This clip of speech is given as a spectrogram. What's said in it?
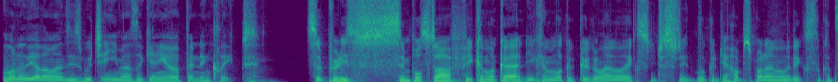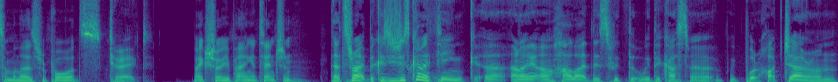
one of the other ones is which emails are getting opened and clicked. So pretty simple stuff you can look at. You can look at Google Analytics. You just look at your HubSpot Analytics. Look at some of those reports. Correct. Make sure you're paying attention. That's right, because you just kind of think, uh, and I, will highlight this with the, with the customer. We put Hotjar on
